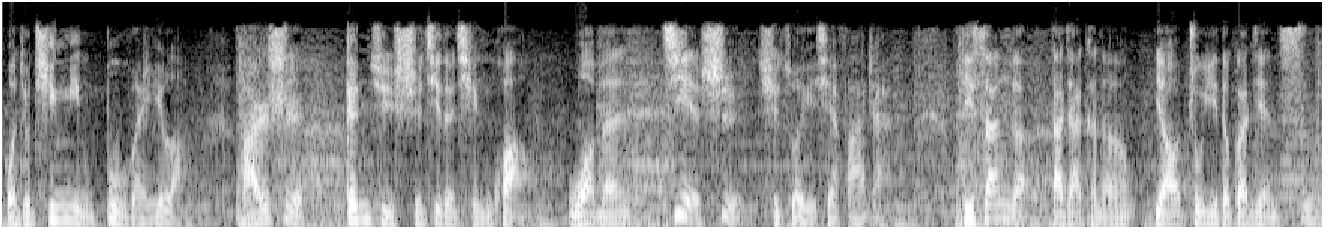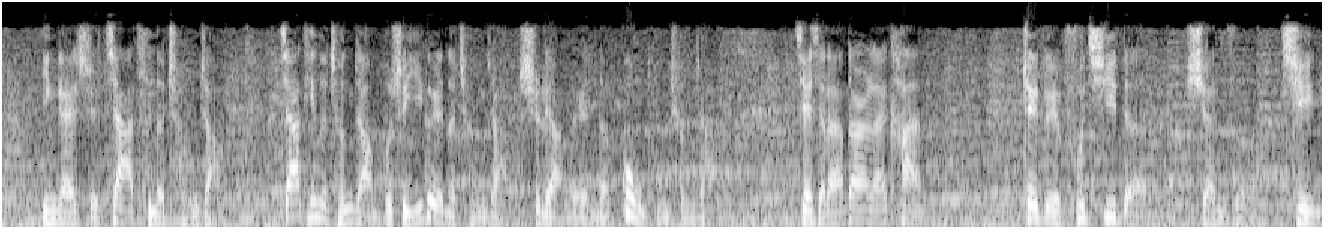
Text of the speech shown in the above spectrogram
我就听命不为了，而是根据实际的情况，我们借势去做一些发展。第三个，大家可能要注意的关键词，应该是家庭的成长。家庭的成长不是一个人的成长，是两个人的共同成长。接下来，当然来看这对夫妻的选择，请。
